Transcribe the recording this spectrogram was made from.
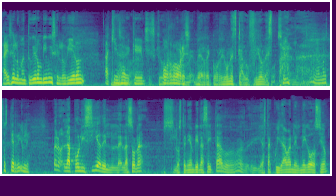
A ese lo mantuvieron vivo y se lo dieron a quién sabe qué, horrores. Me, recorrió un escalofrío la espalda. Sí, no, no, esto es terrible. Bueno, la policía de la, zona pues, los tenían bien aceitados y hasta cuidaban el negocio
